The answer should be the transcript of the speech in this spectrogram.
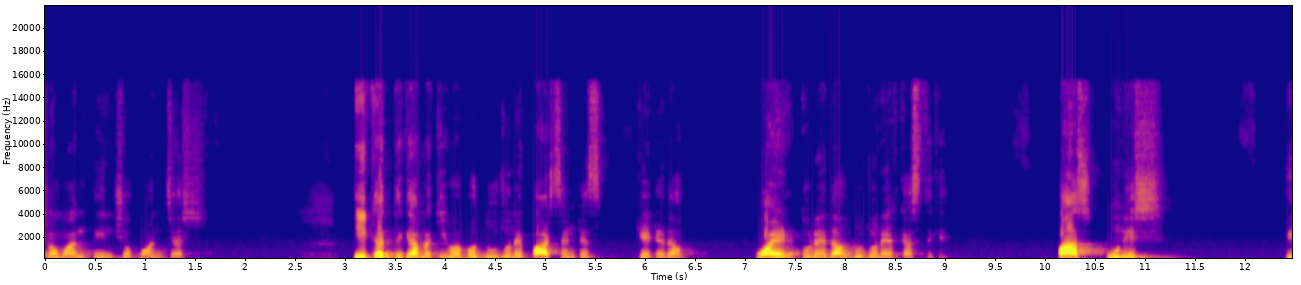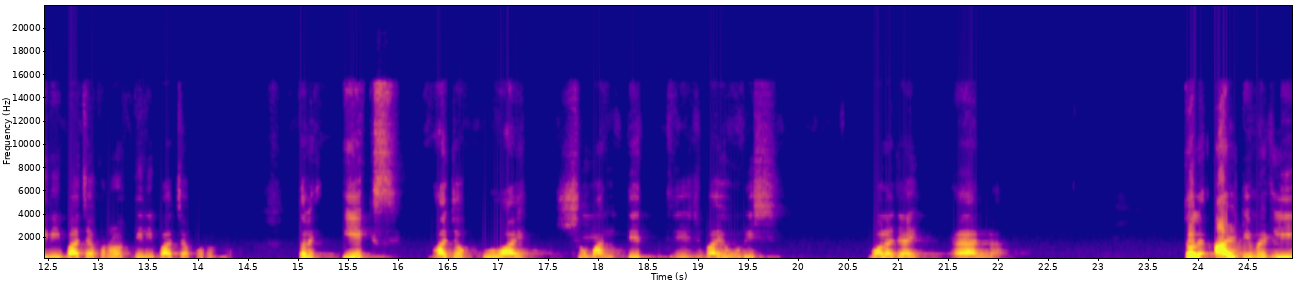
সমান তিনশো পঞ্চাশ। এখান থেকে আমরা কি পাবো? দুজনের পার্সেন্টেজ কেটে দাও। পয়েন্ট তুলে দাও দুজনের কাছ থেকে। পাঁচ, উনিশ, তিনি পাঁচা পনেরো তিনি পাঁচা পনেরো তাহলে এক্স ভাজক ওয়াই সমান তেত্রিশ বাই উনিশ, বলা যায়? হ্যাঁ না। তাহলে আলটিমেটলি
